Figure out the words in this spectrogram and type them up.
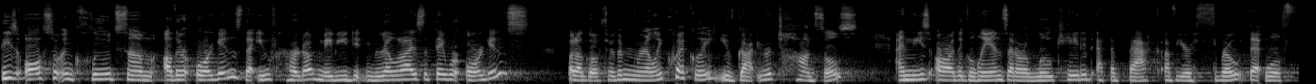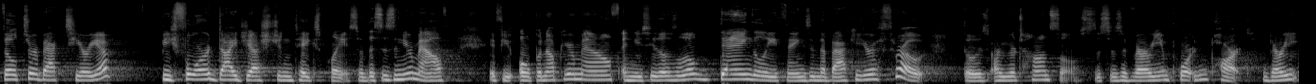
These also include some other organs that you've heard of. Maybe you didn't realize that they were organs, but I'll go through them really quickly. You've got your tonsils, and these are the glands that are located at the back of your throat that will filter bacteria before digestion takes place. So this is in your mouth. If you open up your mouth and you see those little dangly things in the back of your throat, those are your tonsils. This is a very important part, very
